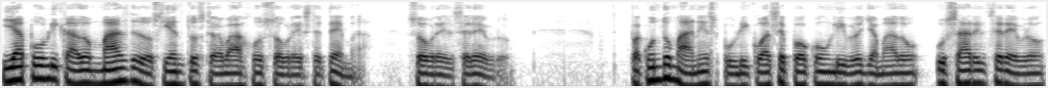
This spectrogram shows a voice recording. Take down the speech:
y ha publicado más de 200 trabajos sobre este tema, sobre el cerebro. Facundo Manes publicó hace poco un libro llamado Usar el cerebro,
